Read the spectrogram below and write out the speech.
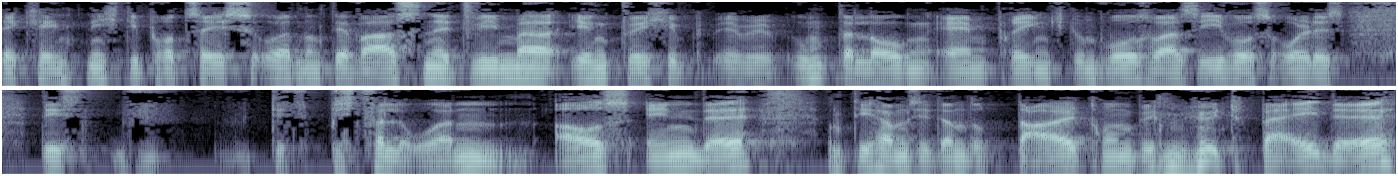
Der kennt nicht die Prozessordnung, der weiß nicht, wie man irgendwelche äh, Unterlagen einbringt und was weiß ich, was alles. Das, bist verloren. Aus Ende. Und die haben sich dann total darum bemüht, beide,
